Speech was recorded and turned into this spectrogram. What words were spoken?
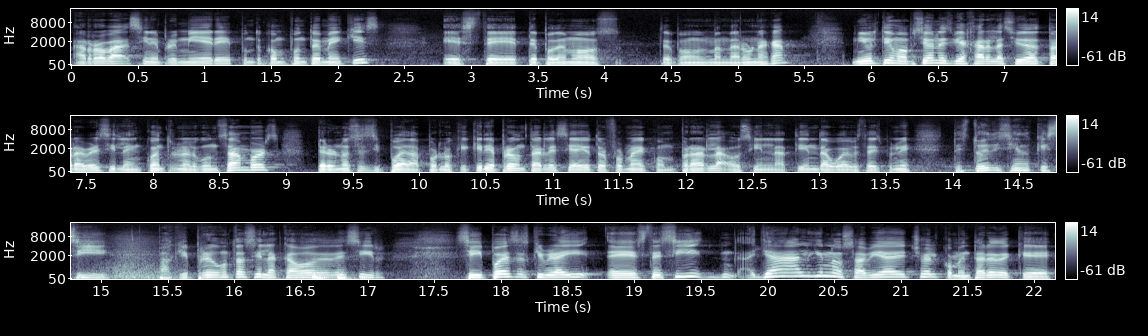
arroba cinepremiere.com.mx, este, te podemos, te podemos mandar una acá. Mi última opción es viajar a la ciudad para ver si la encuentro en algún Sunburst, pero no sé si pueda, por lo que quería preguntarle si hay otra forma de comprarla o si en la tienda web está disponible. Te estoy diciendo que sí. ¿Para qué preguntas si le acabo de decir? Sí, puedes escribir ahí. Este, sí, ya alguien nos había hecho el comentario de que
